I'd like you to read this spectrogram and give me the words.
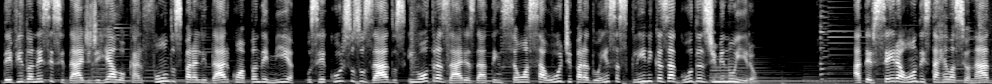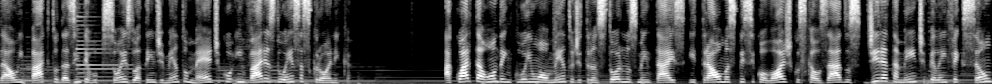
devido à necessidade de realocar fundos para lidar com a pandemia, os recursos usados em outras áreas da atenção à saúde para doenças clínicas agudas diminuíram. A terceira onda está relacionada ao impacto das interrupções do atendimento médico em várias doenças crônicas. A quarta onda inclui um aumento de transtornos mentais e traumas psicológicos causados diretamente pela infecção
